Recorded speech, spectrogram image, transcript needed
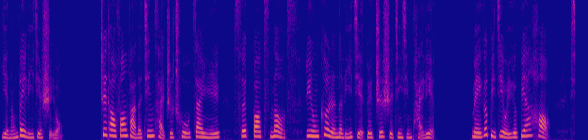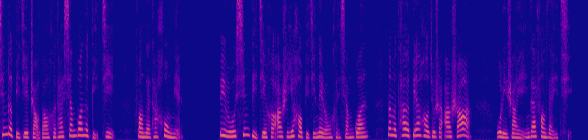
也能被理解使用。这套方法的精彩之处在于，Slipbox Notes 利用个人的理解对知识进行排列。每个笔记有一个编号，新的笔记找到和它相关的笔记，放在它后面。例如，新笔记和二十一号笔记内容很相关，那么它的编号就是二十二，物理上也应该放在一起。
